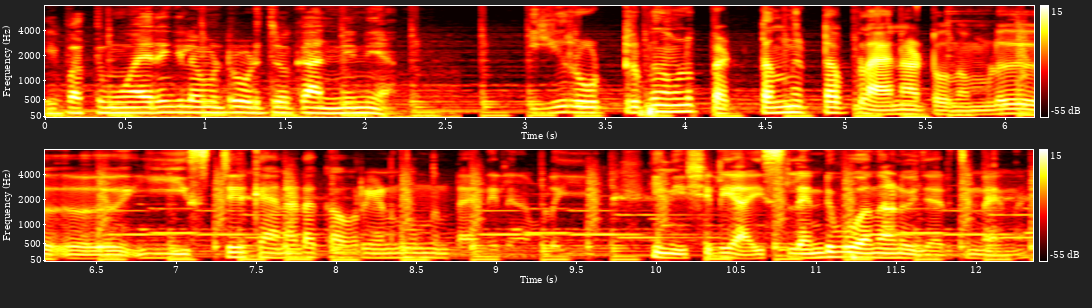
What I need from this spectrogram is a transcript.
ഈ പത്ത് മൂവായിരം കിലോമീറ്റർ ഓടിച്ചു നോക്കാൻ അന്യനെയാണ് ഈ റോഡ് ട്രിപ്പ് നമ്മൾ പെട്ടെന്ന് ഇട്ട പ്ലാൻ ആട്ടോ. നമ്മൾ ഈസ്റ്റ് കാനഡ കവർ ചെയ്യണമെന്നൊന്നും ഉണ്ടായിരുന്നില്ല. നമ്മൾ ഈ ഇനീഷ്യലി ഐസ്ലൻഡ് പോകാമെന്നാണ് വിചാരിച്ചിട്ടുണ്ടായിരുന്നത്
